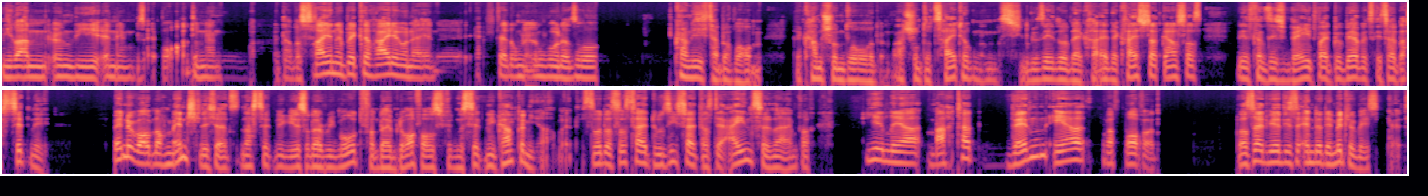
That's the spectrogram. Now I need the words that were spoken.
die waren irgendwie in dem Ort und dann da was frei in der Bäckerei oder eine Herstellung irgendwo oder so, haben die sich da beworben. Da kam schon so, da war schon so Zeitungen und ich gesehen, so in der, in der Kreisstadt gab es was. Und jetzt kann sich weltweit bewerben, jetzt geht's halt nach Sydney. Wenn du überhaupt noch menschlich als nach Sydney gehst oder remote von deinem Dorf aus für eine Sydney Company arbeitest. So, das ist halt, du siehst halt, dass der Einzelne einfach viel mehr Macht hat, wenn er was drauf hat. Das ist halt wieder dieses Ende der Mittelmäßigkeit.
